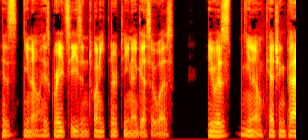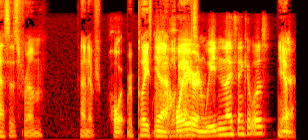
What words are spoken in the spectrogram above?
his you know his great season 2013, I guess it was. He was you know catching passes from kind of Ho- replacement. Yeah, Hoyer guys. and Weeden, I think it was. Yep,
